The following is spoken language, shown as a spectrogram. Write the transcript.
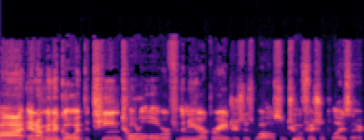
Uh, and I'm going to go with the team total over for the New York Rangers as well. So two official plays there.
